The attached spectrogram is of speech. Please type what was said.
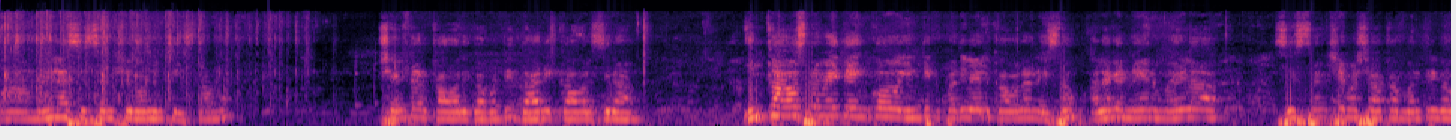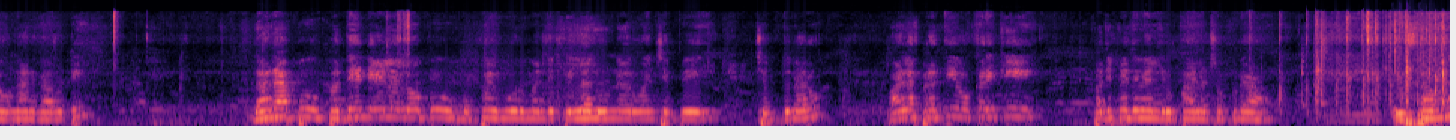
మా మహిళా శిశు నుంచి ఇస్తాము. షెల్టర్ కావాలి కాబట్టి దానికి కావాల్సిన ఇంకా అవసరమైతే ఇంకో ఇంటికి పదివేలు కావాలని ఇస్తాం. అలాగే నేను మహిళా శిశు సంక్షేమ శాఖ మంత్రిగా ఉన్నాను కాబట్టి దాదాపు పద్దెనిమిది లోపు ముప్పై మూడు మంది పిల్లలు ఉన్నారు అని చెప్పి చెప్తున్నారు. వాళ్ళ ప్రతి ఒక్కరికి పది పది వేల రూపాయల చొప్పున ఇస్తాము.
